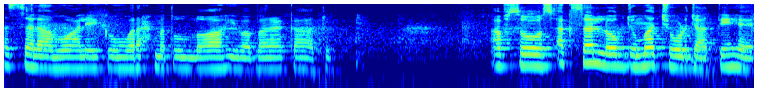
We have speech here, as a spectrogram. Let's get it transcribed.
असलकम वरहमतुल्लाहि वबरकातुहू। अफ़सोस, अक्सर लोग जुमा छोड़ जाते हैं।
